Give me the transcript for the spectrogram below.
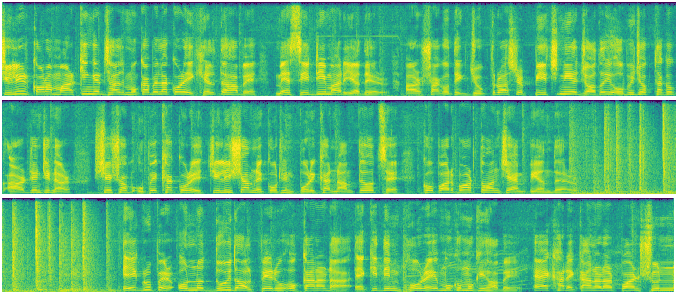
চিলির করা মার্কিংয়ের ঝাঁজ মোকাবেলা করেই খেলতে হবে মেসি, ডি মারিয়াদের। আর স্বাগতিক যুক্তরাষ্ট্রের পিচ নিয়ে যতই অভিযোগ থাকুক আর্জেন্টিনার, সেসব উপেক্ষা করে চিলির সামনে কঠিন পরীক্ষা নামতে হচ্ছে কোপার বর্তমান চ্যাম্পিয়নদের। এই গ্রুপের অন্য দুই দল, পেরু ও কানাডা, একই দিন ভোরে মুখোমুখি হবে। এক হারে কানাডার পয়েন্ট শূন্য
